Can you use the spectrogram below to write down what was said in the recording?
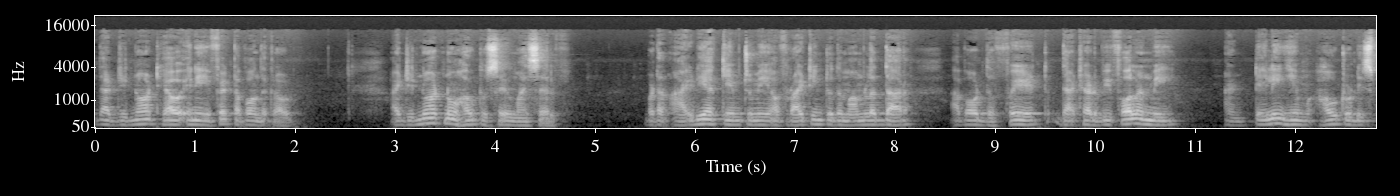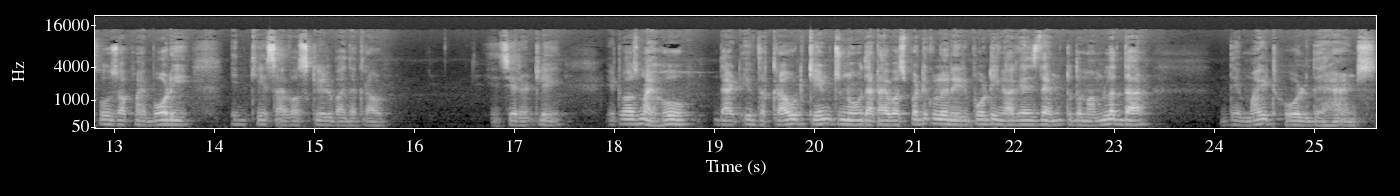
that did not have any effect upon the crowd. I did not know how to save myself, but an idea came to me of writing to the Mamlatdar about the fate that had befallen me and telling him how to dispose of my body in case I was killed by the crowd. Incidentally, it was my hope that if the crowd came to know that I was particularly reporting against them to the Mamlatdar, they might hold their hands.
